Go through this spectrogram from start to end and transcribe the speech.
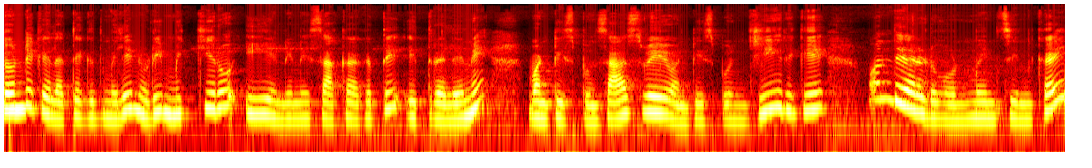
ತೊಂಡೆಕಾಯಿ ಎಲ್ಲ ತೆಗೆದ್ಮೇಲೆ ನೋಡಿ, ಮಿಕ್ಕಿರೋ ಈ ಎಣ್ಣೆನೇ ಸಾಕಾಗುತ್ತೆ. ಇದರಲ್ಲೇ ಒನ್ ಟೀ ಸ್ಪೂನ್ ಸಾಸಿವೆ ಒನ್ ಟೀ ಸ್ಪೂನ್ ಜೀರಿಗೆ, ಒಂದೆರಡು ಮೆಣಸಿನ್ಕಾಯಿ,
